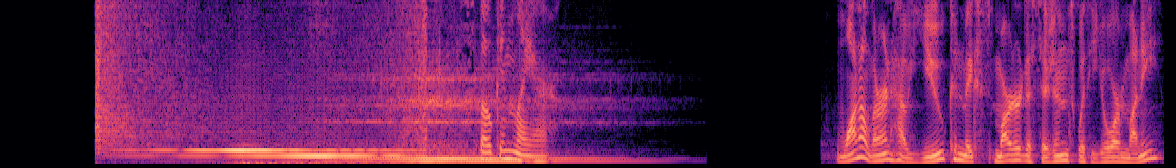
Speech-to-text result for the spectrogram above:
Spoken Layer. Want to learn how you can make smarter decisions with your money?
